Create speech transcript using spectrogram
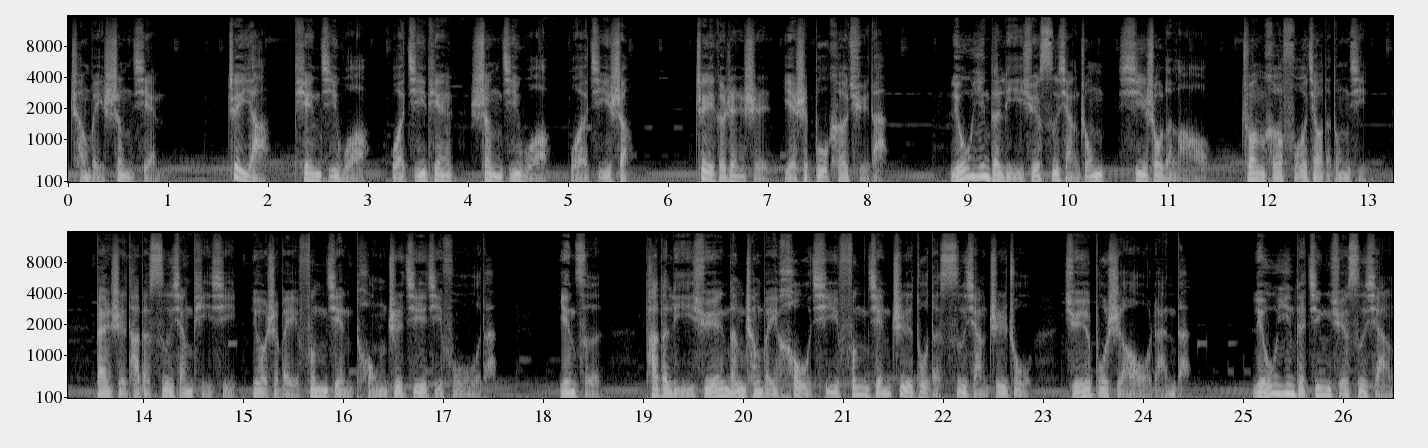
成为圣贤。这样，天即我，我即天；圣即我，我即圣。这个认识也是不可取的。刘因的理学思想中吸收了老庄和佛教的东西，但是他的思想体系又是为封建统治阶级服务的，因此他的理学能成为后期封建制度的思想支柱，绝不是偶然的。刘因的经学思想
